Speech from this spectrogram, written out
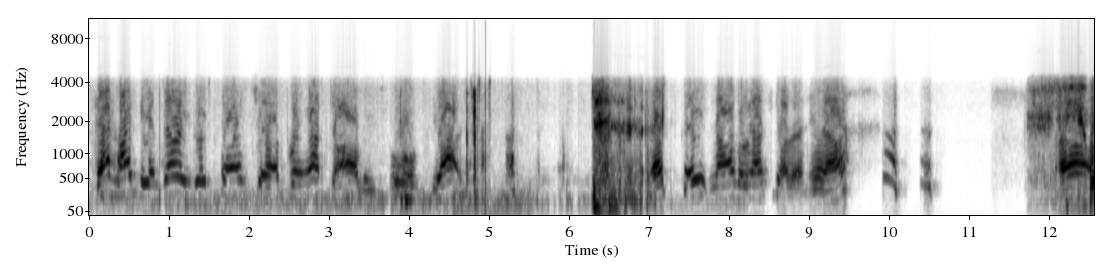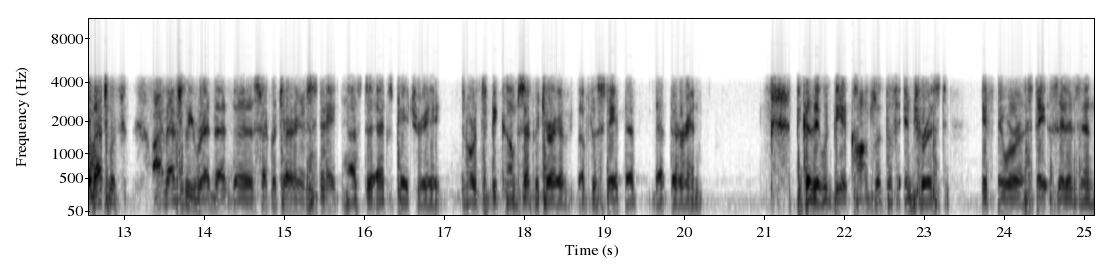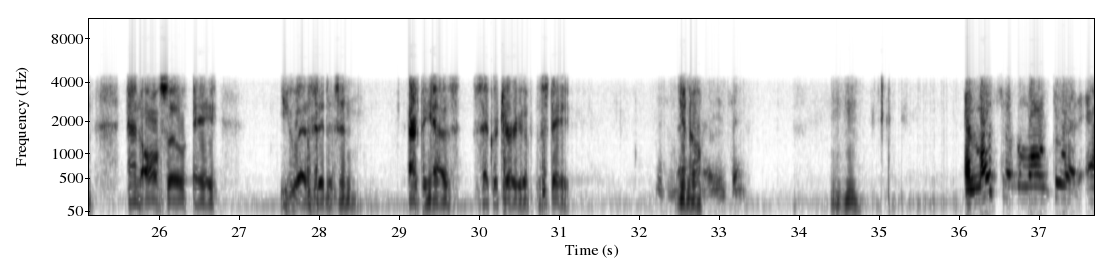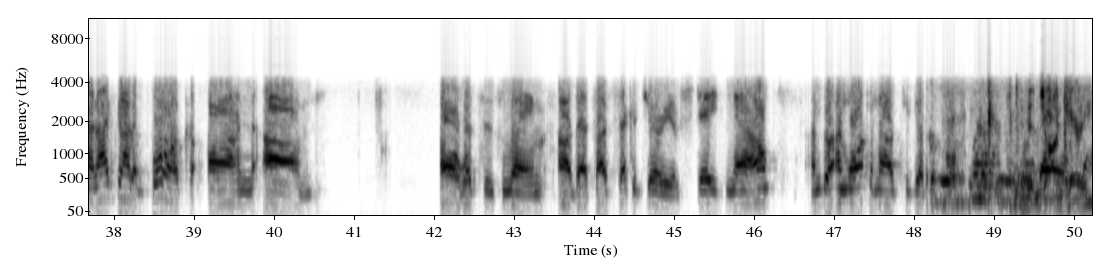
that might be a very good point to bring up to all these fools. Yes. Expat and all the rest of it, you know. oh, well, that's what I've actually read that the Secretary of State has to expatriate in order to become Secretary of, of the state that that they're in, because it would be a conflict of interest if they were a state citizen and also a U.S. citizen acting as Secretary of the state. isn't you know. amazing? hmm And most of them won't do it. And I've got a book on um oh, what's his name? Uh, that's our Secretary of State now. I'm go- I'm walking out to get the book. Is it John Kerry?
